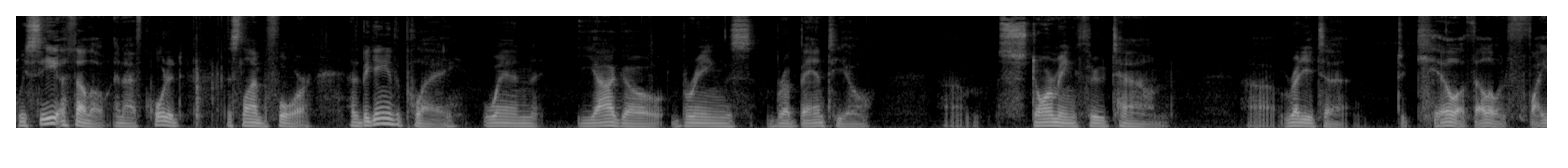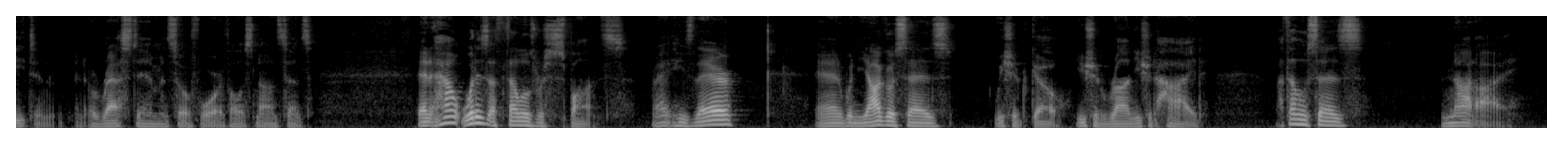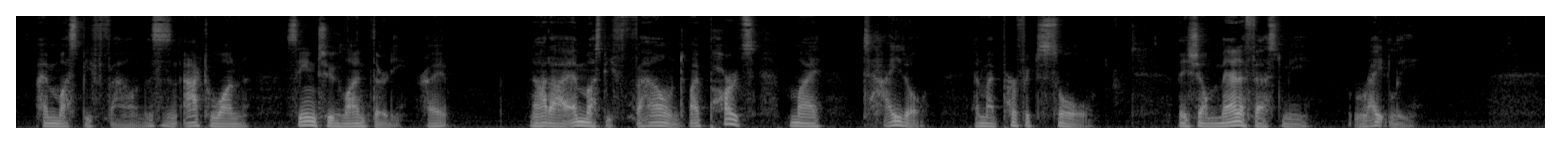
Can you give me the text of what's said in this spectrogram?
We see Othello, and I've quoted this line before, at the beginning of the play when Iago brings Brabantio um, storming through town, uh, ready to to kill Othello and fight and, and, arrest him and so forth, all this nonsense. And how what is Othello's response? Right? He's there, and when Iago says, We should go, you should run, you should hide, Othello says, Not I. I must be found. This is in Act One, Scene Two, line thirty, right? Not I, I must be found. My parts, my title and my perfect soul. They shall manifest me rightly.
